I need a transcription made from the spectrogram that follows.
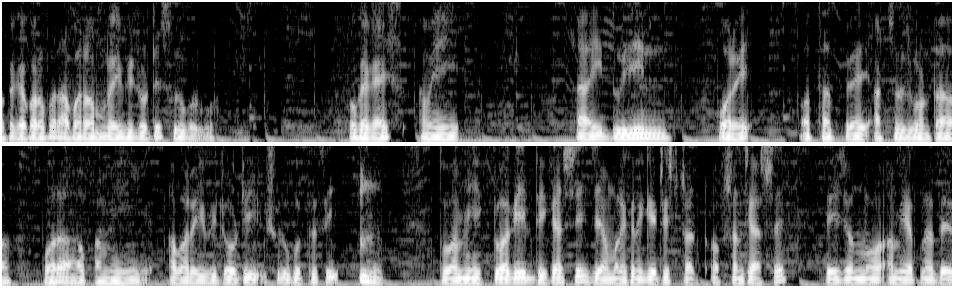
অপেক্ষা করার পর আবার আমরা এই ভিডিওটি শুরু করব। ওকে গাইস আমি প্রায় দুই দিন পরে, অর্থাৎ প্রায় আটচল্লিশ ঘণ্টা পর আমি আবার এই ভিডিওটি শুরু করতেছি। তো আমি একটু আগেই দেখে আসি যে আমার এখানে গেট স্টার্ট অপশানটি আসে। এই জন্য আমি আপনাদের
